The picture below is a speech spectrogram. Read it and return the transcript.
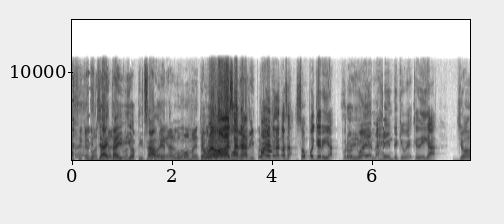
identifica con ya esa está película, idiotizado. porque ya en algún momento... Yo Pero voy a gusta, así, Porque ¡pam! con la cosa, son porquerías, pero Sí. no hay una gente que, ve- que diga, yo,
